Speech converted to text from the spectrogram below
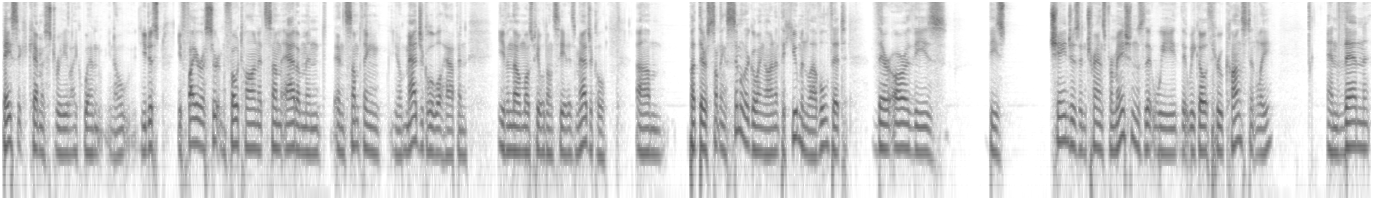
basic chemistry like when you know you just you fire a certain photon at some atom and and something you know magical will happen even though most people don't see it as magical. Um, but there's something similar going on at the human level that there are these these changes and transformations that we that we go through constantly, and then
